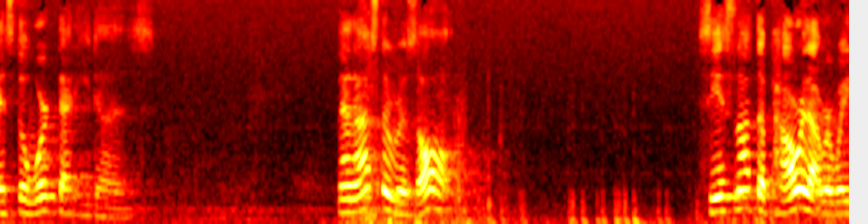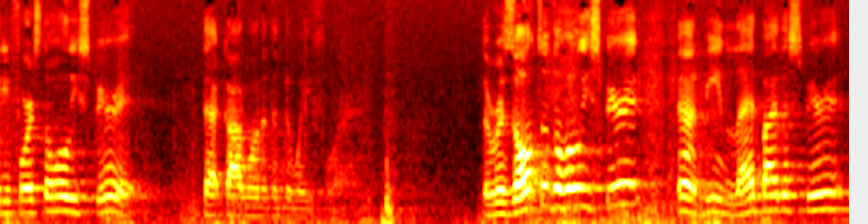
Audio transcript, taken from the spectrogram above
It's the work that he does. Now that's the result. See, it's not the power that we're waiting for, it's the Holy Spirit that God wanted them to wait for. The result of the Holy Spirit, man, being led by the Spirit,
